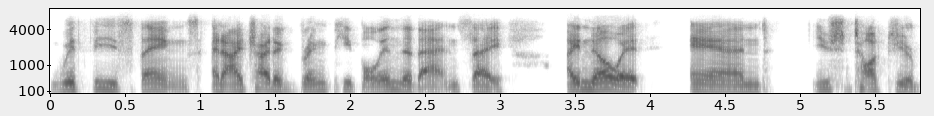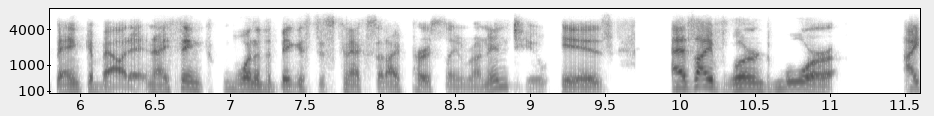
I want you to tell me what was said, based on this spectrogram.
with these things. And I try to bring people into that and say, I know it, and you should talk to your bank about it. And I think one of the biggest disconnects that I personally run into is as I've learned more, I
